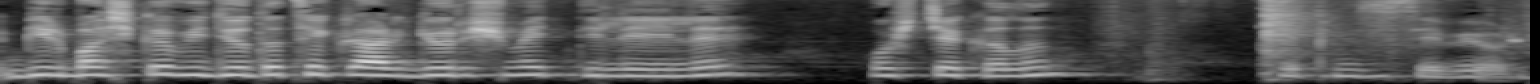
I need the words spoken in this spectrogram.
Bir başka videoda tekrar görüşmek dileğiyle. Hoşçakalın. Hepinizi seviyorum.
